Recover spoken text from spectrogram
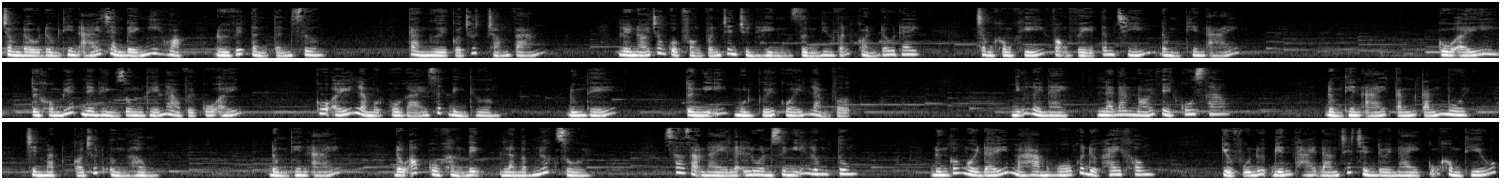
Trong đầu đồng thiên ái tràn đầy nghi hoặc đối với Tần Tấn Dương. Cả người có chút chóng váng. Lời nói trong cuộc phỏng vấn trên truyền hình dường như vẫn còn đâu đây, trong không khí vọng về tâm trí đồng thiên ái. Cô ấy, tôi không biết nên hình dung thế nào với cô ấy. Cô ấy là một cô gái rất bình thường. Đúng thế, tôi nghĩ muốn cưới cô ấy làm vợ. Những lời này là đang nói về cô sao? Đồng thiên ái cắn cắn môi, trên mặt có chút ửng hồng Đồng thiên ái. Đầu óc cô khẳng định là ngập nước rồi. Sao dạo này lại luôn suy nghĩ lung tung? Đừng có ngồi đấy mà hàm hố có được hay không? Kiểu phụ nữ biến thái đáng chết trên đời này cũng không thiếu.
